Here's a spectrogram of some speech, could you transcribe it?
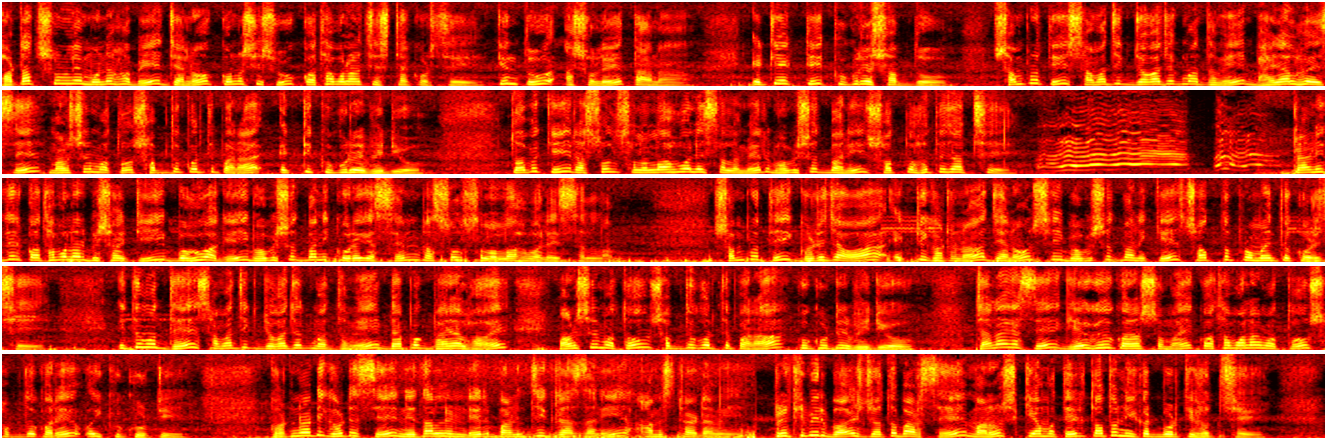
হঠাৎ শুনলে মনে হবে যেন কোনো শিশু কথা বলার চেষ্টা করছে, কিন্তু আসলে তা না। এটি একটি কুকুরের শব্দ। সম্প্রতি সামাজিক যোগাযোগ মাধ্যমে ভাইরাল হয়েছে মানুষের মতো শব্দ করতে পারা একটি কুকুরের ভিডিও। তবে কি রাসুল সাল্লাহু আলাইসাল্লামের ভবিষ্যৎবাণী সত্য হতে যাচ্ছে? প্রাণীদের কথা বলার বিষয়টি বহু আগেই ভবিষ্যৎবাণী করে গেছেন রাসুল সাল্লাহু আলাইসাল্লাম সম্প্রতি ঘটে যাওয়া একটি ঘটনা যেন সেই ভবিষ্যৎবাণীকে সত্য প্রমাণিত করেছে। ইতিমধ্যে সামাজিক যোগাযোগ মাধ্যমে ব্যাপক ভাইরাল হয় মানুষের মতো শব্দ করতে পারা কুকুরটির ভিডিও। জানা গেছে, ঘেউ ঘেউ করার সময় কথা বলার মতো শব্দ করে ওই কুকুরটি। ঘটনাটি ঘটেছে নেদারল্যান্ডের বাণিজ্যিক রাজধানী আমস্টারডামে। পৃথিবীর বয়স যত বাড়ছে, মানুষ কিয়ামতের তত নিকটবর্তী হচ্ছে।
